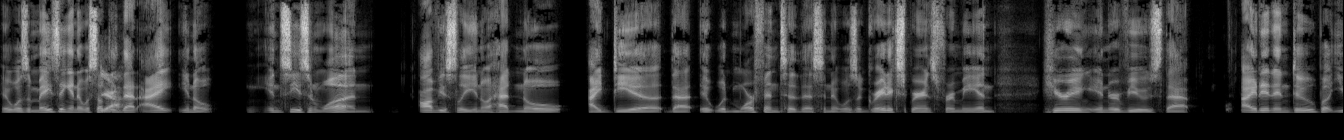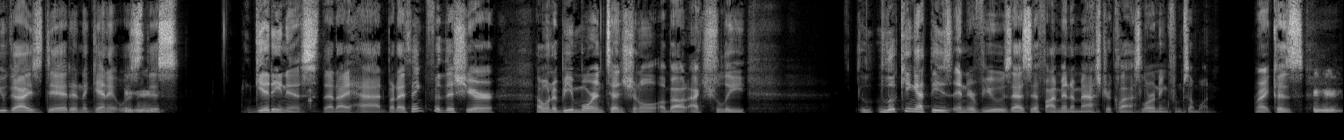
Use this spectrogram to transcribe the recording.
It was amazing, and it was something yeah. that I, you know, in season one, obviously, you know, had no idea that it would morph into this, and it was a great experience for me. And hearing interviews that I didn't do, but you guys did, and again, it was mm-hmm. this giddiness that I had. But I think for this year, I want to be more intentional about actually looking at these interviews as if I'm in a masterclass learning from someone right? Because mm-hmm.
